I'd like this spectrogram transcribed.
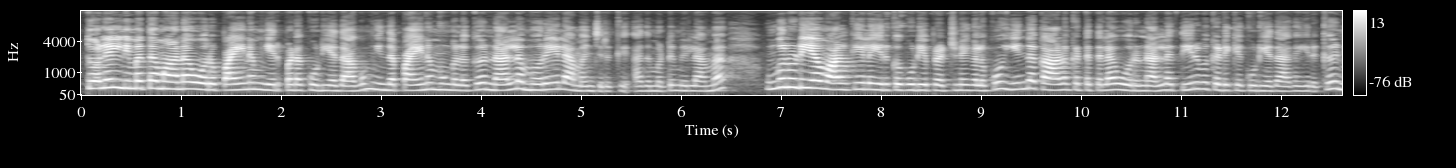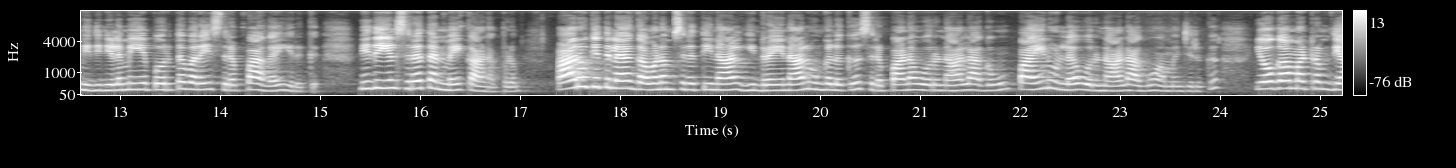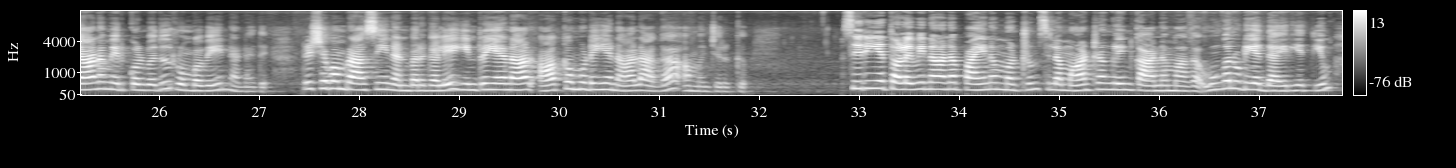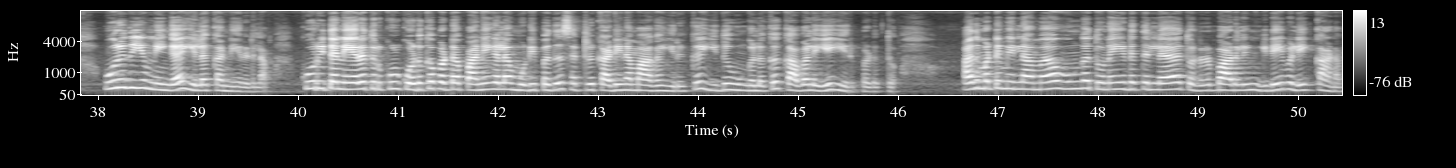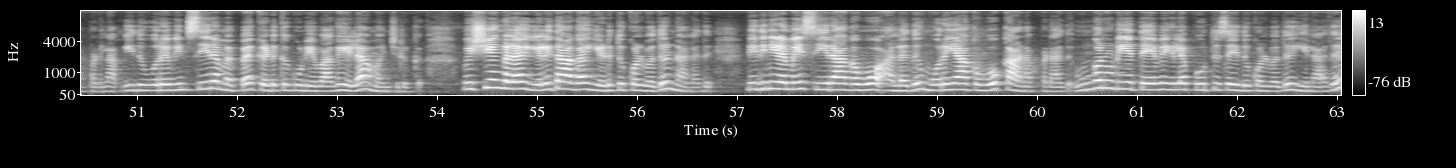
தொழில் நிமித்தமான ஒரு பயணம் ஏற்படக்கூடியதாகவும் இந்த பயணம் உங்களுக்கு நல்ல முறையில் அமைஞ்சிருக்கு. அது மட்டும் இல்லாமல் உங்களுடைய வாழ்க்கையில் இருக்கக்கூடிய பிரச்சனைகளுக்கும் இந்த காலகட்டத்தில் ஒரு நல்ல தீர்வு கிடைக்கக்கூடியதாக இருக்குது நிதி நிலைமையை பொறுத்தவரை சிறப்பாக இருக்குது நிதியில் சிறத்தன்மை காணப்படும். ஆரோக்கியத்தில் கவனம் செலுத்தினால் இன்றைய நாள் உங்களுக்கு சிறப்பான ஒரு நாளாகவும் பயனுள்ள ஒரு நாளாகவும் அமைஞ்சிருக்கு. யோகா மற்றும் தியானம் மேற்கொள்வது ரொம்பவே நல்லது. ரிஷபம் ராசி நண்பர்களே இன்றைய நாள் ஆக்கமுடைய நாளாக அமைஞ்சிருக்கு. சிறிய தொலைவிலான பயணம் மற்றும் சில மாற்றங்களின் காரணமாக உங்களுடைய தைரியத்தையும் உறுதியும் நீங்கள் இழக்க நேரிடலாம். குறித்த நேரத்திற்குள் கொடுக்கப்பட்ட பணிகளை முடிப்பது சற்று கடினமாக இருக்கு. இது உங்களுக்கு கவலையை ஏற்படுத்தும். அது மட்டும் இல்லாமல் உங்கள் துணையிடத்தில் தொடர்பாடலின் இடைவெளி காணப்படலாம். இது உறவின் சீரமைப்பை கெடுக்கக்கூடிய வகையில் அமைஞ்சிருக்கு. விஷயங்களை எளிதாக எடுத்துக்கொள்வது நல்லது. நிதி நிலைமை சீராகவோ அல்லது முறையாகவோ காணப்படாது. உங்களுடைய தேவைகளை பூர்த்தி செய்து கொள்வது இயலாது.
